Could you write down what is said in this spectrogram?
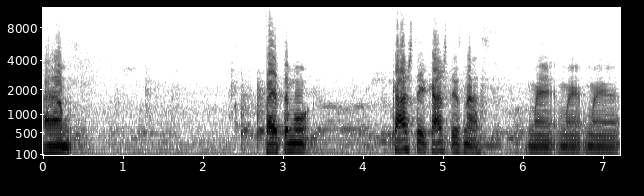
Эм, поэтому каждый, каждый из нас, мы, мы, мы,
